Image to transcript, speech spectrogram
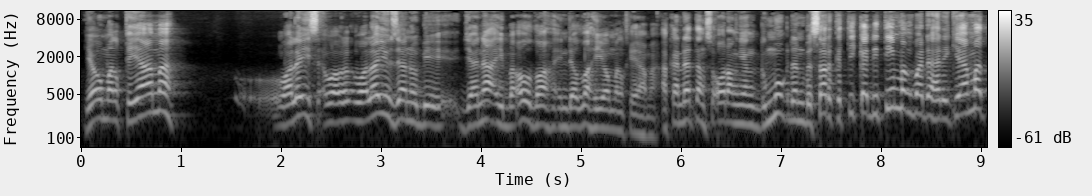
yaumal qiyamah wa la yuzanu bi jana'i ba'udah Allah yaumal qiyamah. Akan datang seorang yang gemuk dan besar ketika ditimbang pada hari kiamat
